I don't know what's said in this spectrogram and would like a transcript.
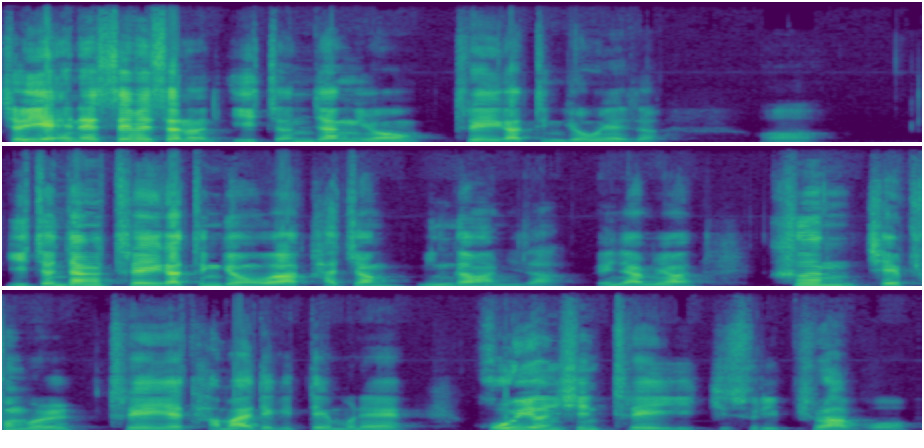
저희 NSM에서는 이 전장용 트레이 같은 경우에서 어, 이 전장용 트레이 같은 경우가 가장 민감합니다. 왜냐하면 큰 제품을 트레이에 담아야 되기 때문에 고연신 트레이 기술이 필요하고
